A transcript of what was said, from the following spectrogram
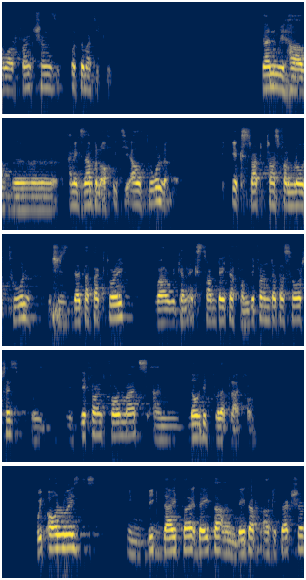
our functions automatically. Then we have uh, an example of ETL tool, extract transform load tool, which is data factory, where we can extract data from different data sources with, with different formats and load it to the platform. We always in big data, data and data architecture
